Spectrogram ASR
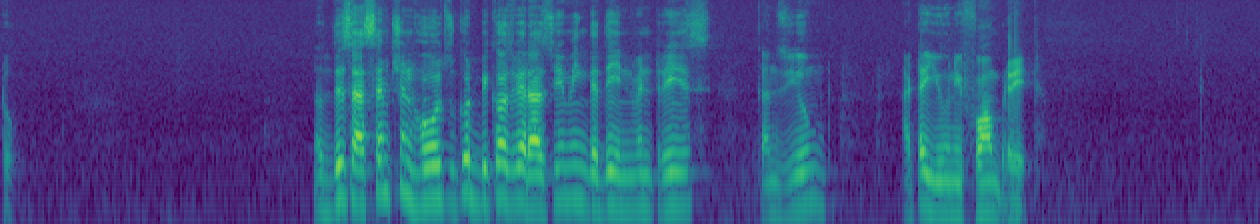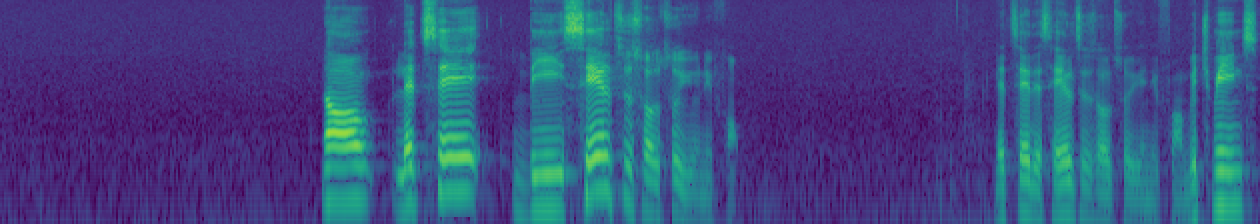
2. Now, this assumption holds good because we are assuming that the inventory is consumed at a uniform rate. Now, let us say the sales is also uniform, let us say the sales is also uniform which means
